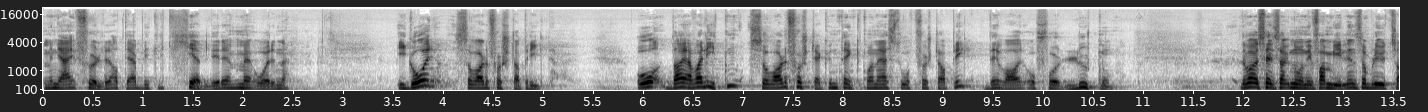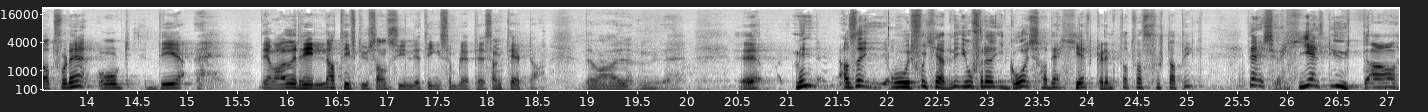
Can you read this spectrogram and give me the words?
men jeg føler at jeg er blitt litt kjedeligere med årene. I går så var det 1. april. Og da jeg var liten, så var det første jeg kunne tenke på når jeg sto opp 1. april, det var å få lurt noen. Det var jo selvsagt noen i familien som ble utsatt for det. Og det, det var jo relativt usannsynlige ting som ble presentert da. Det var... Eh, men altså, hvorfor kjedelig? Jo, for i går så hadde jeg helt glemt at det var 1. april. Det er så helt ute av,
